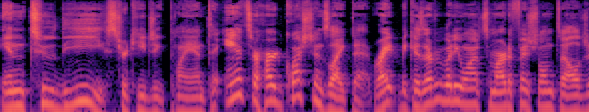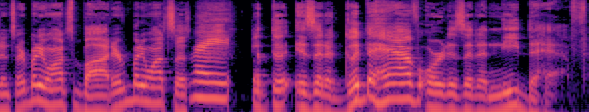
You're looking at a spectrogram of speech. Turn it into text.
into the strategic plan to answer hard questions like that, right? Because everybody wants some artificial intelligence, everybody wants a bot, everybody wants this. Right. But the, is it a good to have or is it a need to have?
